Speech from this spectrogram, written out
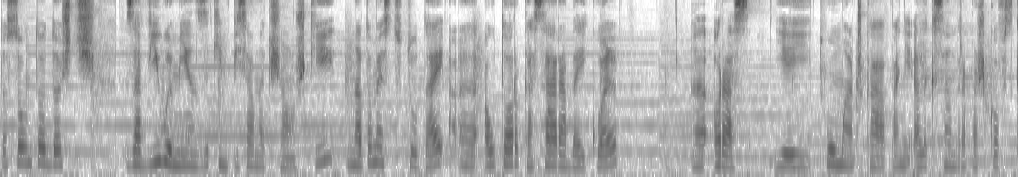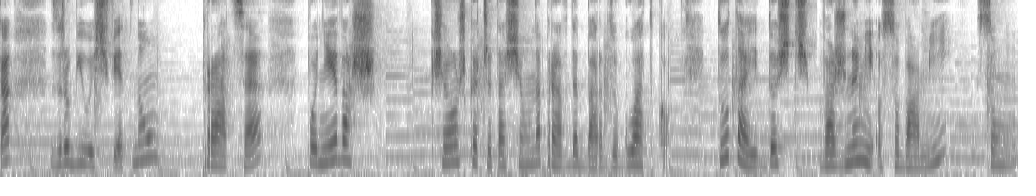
to są to dość zawiłym językiem pisane książki. Natomiast tutaj e, autorka Sara Bakewell e, oraz jej tłumaczka pani Aleksandra Paszkowska zrobiły świetną pracę, ponieważ książkę czyta się naprawdę bardzo gładko. Tutaj dość ważnymi osobami są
